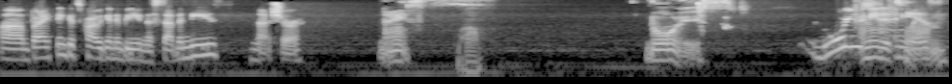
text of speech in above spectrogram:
uh, but I think it's probably going to be in the 70s. I'm not sure. Nice. Wow. Nice. Noise. I need a Anyways. tan.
